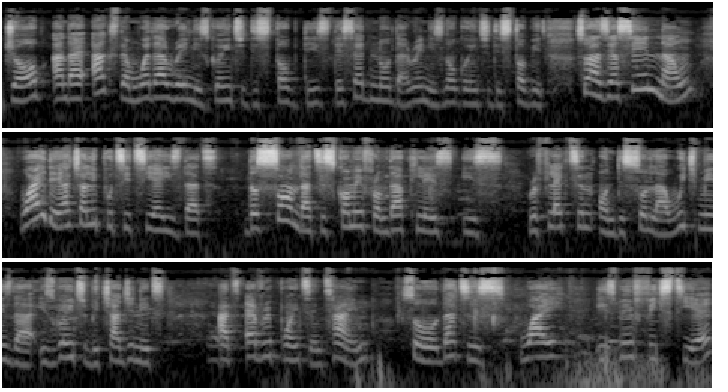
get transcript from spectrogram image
job. And i asked them whether rain is going to disturb this. They said no that rain is not going to disturb it. So as you're seeing now why they actually put it here is that the sun that is coming from that place is reflecting on the solar which means that it's going to be charging it at every point in time. So that is why it's being fixed here.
